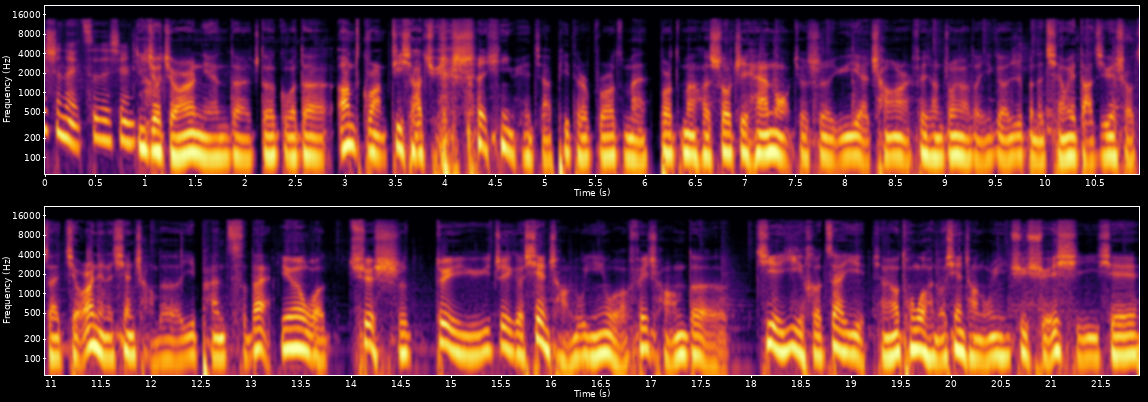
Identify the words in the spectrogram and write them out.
这是哪次的现场？一九九二年的德国的 Underground 地下爵士音乐家 Peter Broadman，Broadman 和 Shoji Hano 就是羽野昌二非常重要的一个日本的前卫打击乐手，在九二年的现场的一盘磁带。因为我确实对于这个现场录音，我非常的。介意和在意，想要通过很多现场录音去学习一些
